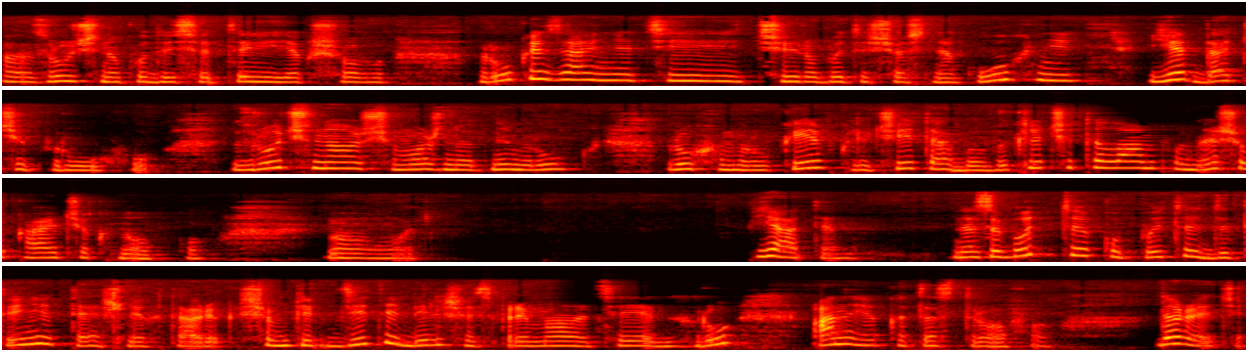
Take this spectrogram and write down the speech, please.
Е, зручно кудись іти, якщо руки зайняті, чи робити щось на кухні. Є датчик руху. Зручно, що можна одним рук, рухом руки включити або виключити лампу, не шукаючи кнопку. От. П'яте. Не забудьте купити дитині теж ліхтарик, щоб діти більше сприймали це як гру, а не як катастрофу. До речі,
